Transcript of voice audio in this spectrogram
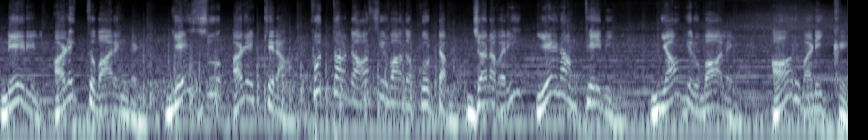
நேரில் அழைத்து வாருங்கள். இயேசு அழைக்கிறார். புத்தாண்டு ஆசீர்வாத கூட்டம் ஜனவரி ஏழாம் தேதி ஞாயிறு மாலை ஆறு மணிக்கு.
